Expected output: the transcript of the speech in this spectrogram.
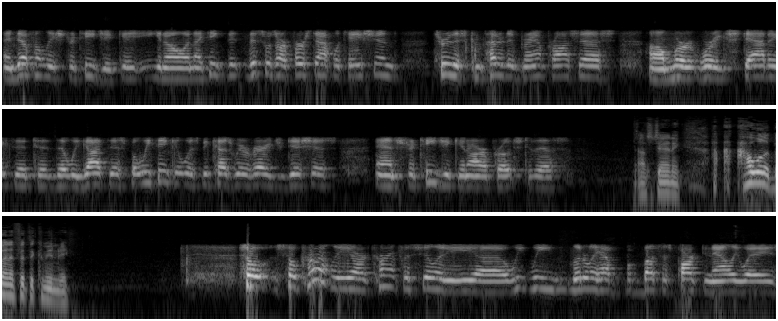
and definitely strategic. You know, and I think that this was our first application through this competitive grant process. Um, we're, we're ecstatic that that we got this, but we think it was because we were very judicious and strategic in our approach to this. Outstanding. How will it benefit the community? So, so currently, our current facility, uh, we we literally have buses parked in alleyways.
